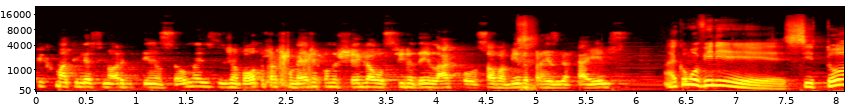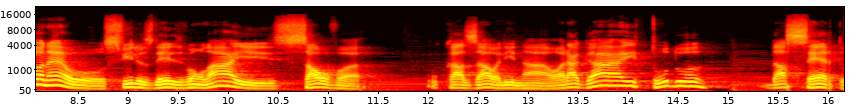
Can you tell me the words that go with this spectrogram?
fica uma trilha sonora de tensão, mas já volta pra comédia quando chega os filhos dele lá com salva-vida para resgatar eles. Aí como o Vini citou, né, os filhos deles vão lá e salva o casal ali na hora H e tudo dá certo,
